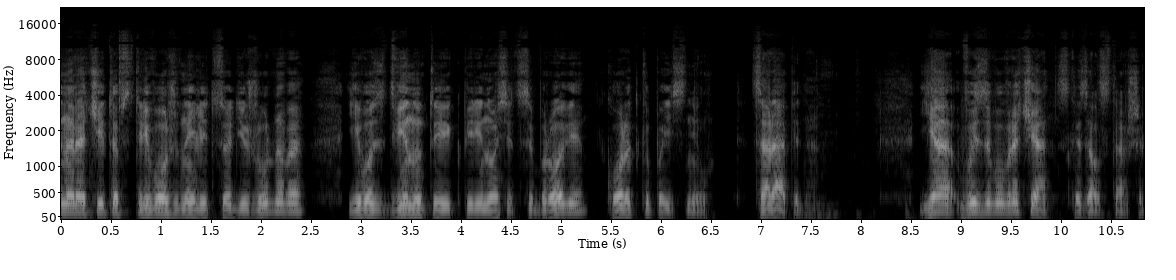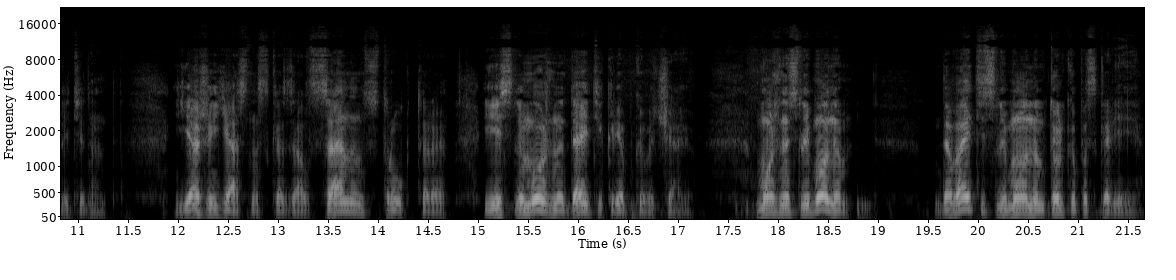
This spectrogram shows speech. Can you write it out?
нарочито встревоженное лицо дежурного, его сдвинутые к переносице брови, коротко пояснил. Царапина. «Я вызову врача», — сказал старший лейтенант. «Я же ясно сказал. Санинструктора. Если можно, дайте крепкого чаю. Можно с лимоном?» Давайте с лимоном, только поскорее.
